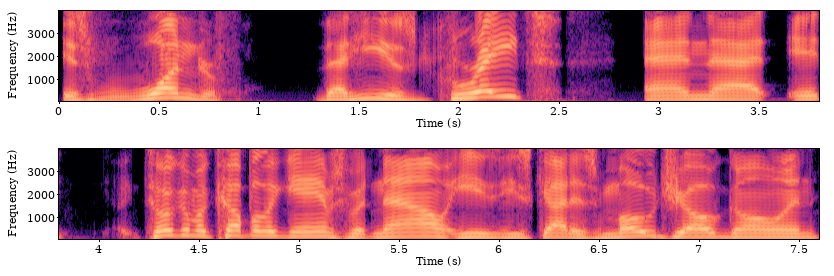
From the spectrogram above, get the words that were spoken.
is wonderful, that he is great, and that it took him a couple of games, but now he's he's got his mojo going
